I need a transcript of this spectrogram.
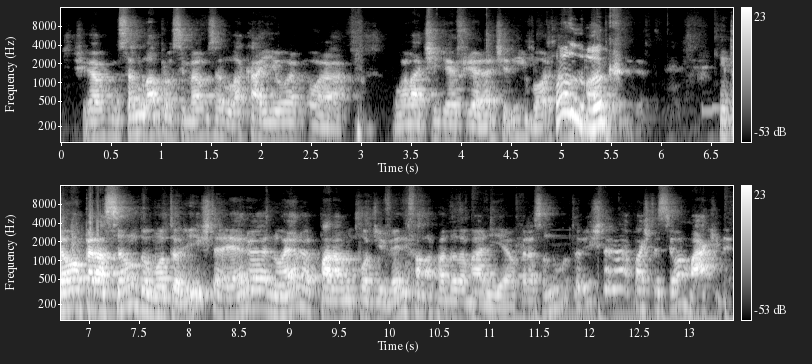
chegava com um celular, aproximava o celular, caía uma, uma, uma latinha de refrigerante e ele ia embora. Ô, louco! Então a operação do motorista era, não era parar no ponto de venda e falar com a dona Maria. A operação do motorista era abastecer uma máquina.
